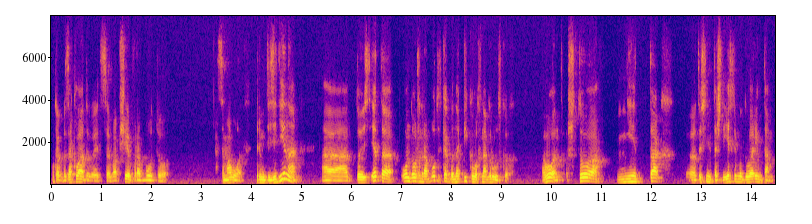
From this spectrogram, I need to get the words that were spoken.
ну, как бы закладывается вообще в работу самого триметазидина, э, то есть это он должен работать как бы на пиковых нагрузках. Вот, что не так, э, то есть, не, точнее, если мы говорим там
